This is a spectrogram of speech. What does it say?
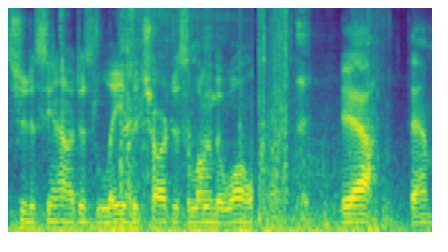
Should have seen how I just laid the charges along the wall. yeah. Damn.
